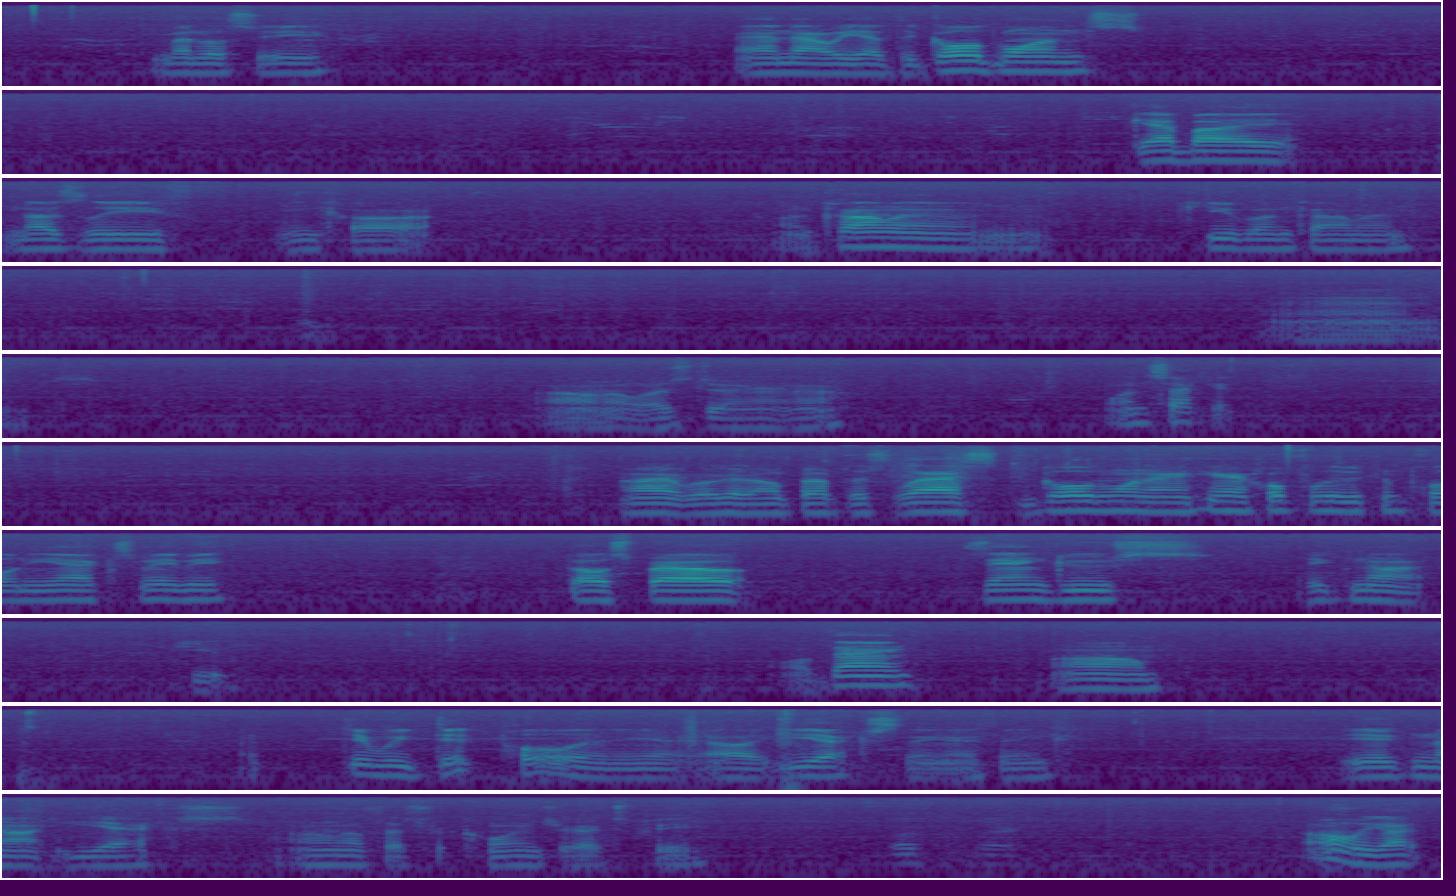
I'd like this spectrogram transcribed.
Metal C, and now we have the gold ones. Gabite, Nuzleaf, Inca, Uncommon, Cube Uncommon. And I don't know what it's doing right now. One second. Alright, we're going to open up this last gold one right here. Hopefully we can pull an EX maybe. Bellsprout, Zangoose, Ignat, Cube. Well, dang. Um, did we did pull an uh, EX thing, I think. Ignat EX. I don't know if that's for coins or XP. Oh, we got.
